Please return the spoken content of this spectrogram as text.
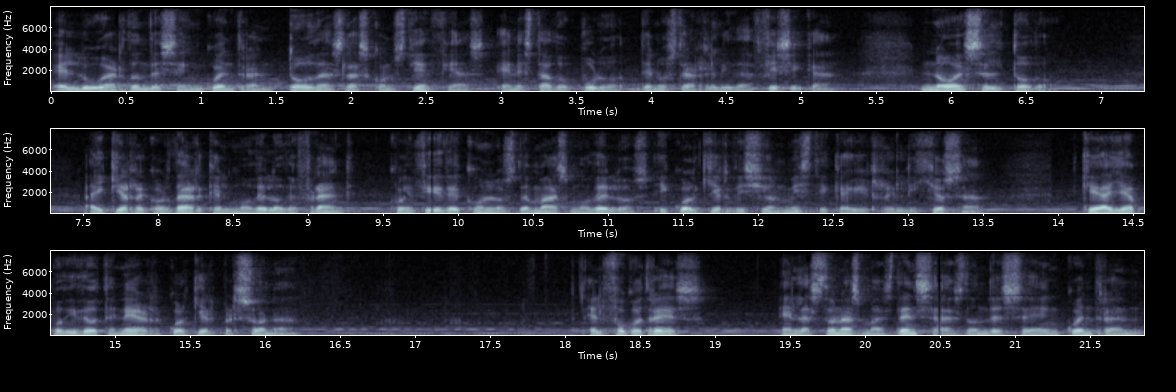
el lugar donde se encuentran todas las conciencias en estado puro de nuestra realidad física. No es el todo. Hay que recordar que el modelo de Frank coincide con los demás modelos y cualquier visión mística y religiosa que haya podido tener cualquier persona. El foco 3, en las zonas más densas donde se encuentran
